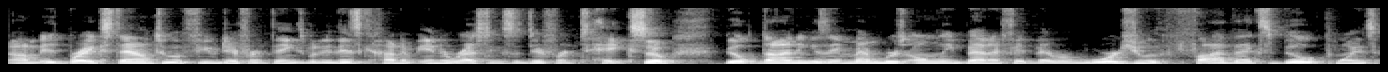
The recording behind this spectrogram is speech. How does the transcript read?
um, it breaks down to a few different things, but it is kind of interesting. It's a different take. So, Bilt Dining is a members only benefit that rewards you with 5x Bilt points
